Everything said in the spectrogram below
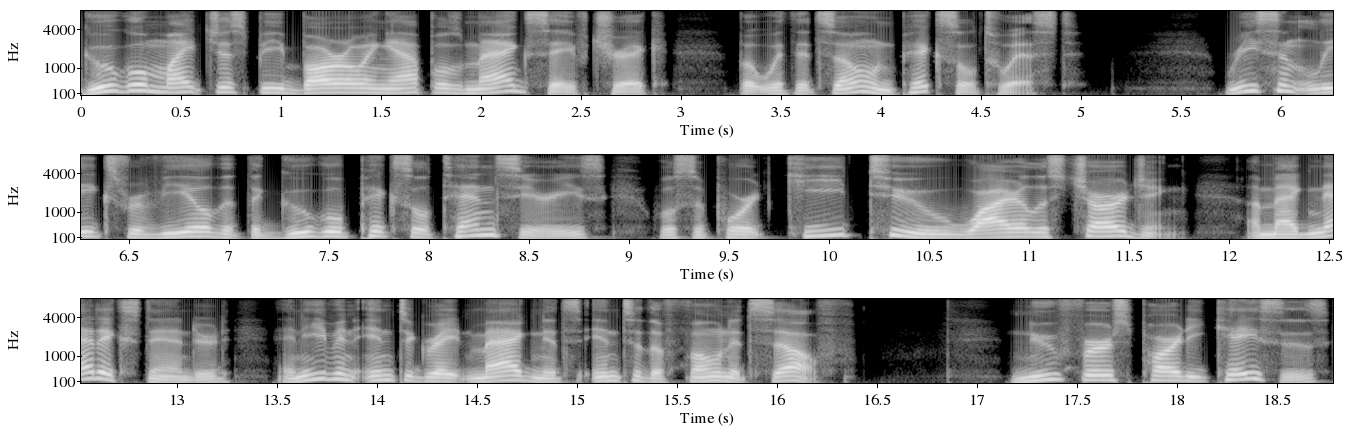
Google might just be borrowing Apple's MagSafe trick, but with its own Pixel twist. Recent leaks reveal that the Google Pixel 10 series will support Qi 2 wireless charging, a magnetic standard, and even integrate magnets into the phone itself. New first-party cases,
